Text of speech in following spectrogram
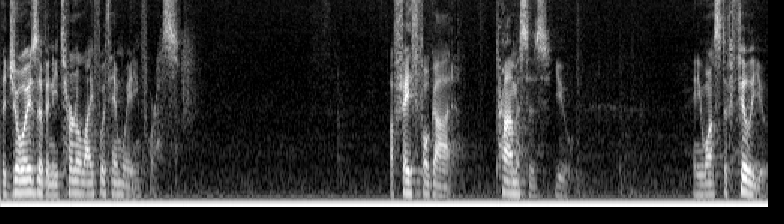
the joys of an eternal life with Him waiting for us. A faithful God promises you, and He wants to fill you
